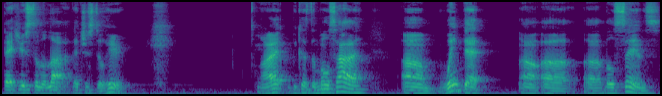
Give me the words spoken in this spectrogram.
that you're still alive, that you're still here. All right? Because the Most High um, winked at uh, uh, uh, those sins,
